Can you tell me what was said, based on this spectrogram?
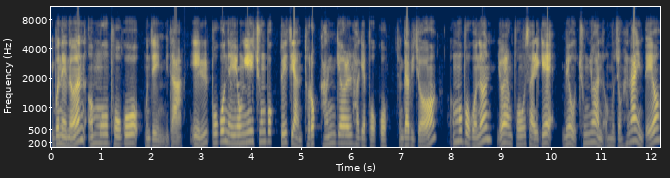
이번에는 업무 보고 문제입니다. 1. 보고 내용이 중복되지 않도록 간결하게 보고 정답이죠. 업무 보고는 요양보호사에게 매우 중요한 업무 중 하나인데요.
